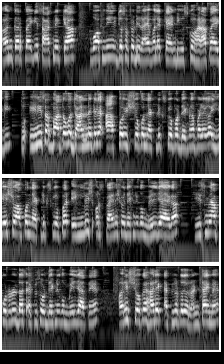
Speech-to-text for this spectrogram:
अर्न कर पाएगी? साथ में क्या वो अपनी जो सबसे बड़ी राइवल है कैंडी उसको हरा पाएगी? तो इन्हीं सब बातों को जानने के लिए आपको इस शो को नेटफ्लिक्स के ऊपर देखना पड़ेगा। ये शो आपको नेटफ्लिक्स के ऊपर इंग्लिश और स्पेनिश में देखने को मिल जाएगा। इसमें आपको टोटल दस एपिसोड देखने को मिल जाते हैं। और इस शो के हर एक एपिसोड का जो रन टाइम है,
